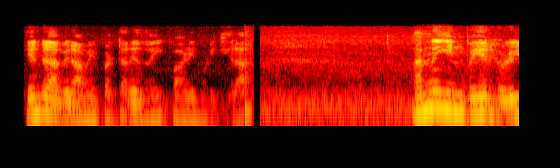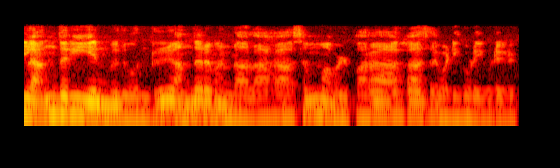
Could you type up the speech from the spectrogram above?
என்று அபிராமி பட்டர் இதனை பாடி முடிக்கிறார். அன்னையின் பெயர்களில் அந்தரி என்பது ஒன்று அந்தரம் என்றால் ஆகாசம் அவள் பர ஆகாச வடிகுடையுடைகள்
